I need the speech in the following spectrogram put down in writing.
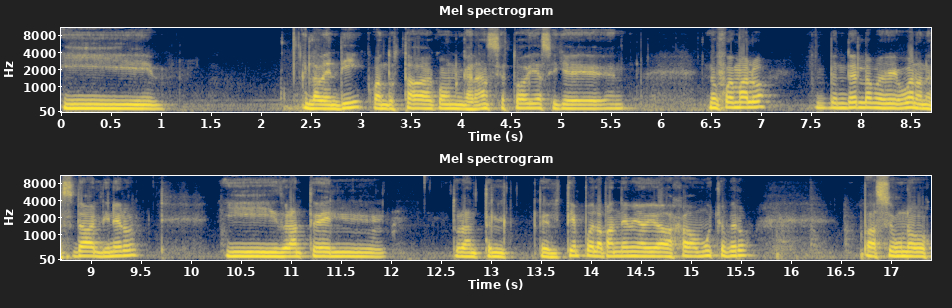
Y la vendí cuando estaba con ganancias todavía, así que no fue malo venderla porque, bueno, necesitaba el dinero. Y durante el, durante el, tiempo de la pandemia había bajado mucho, pero hace unos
